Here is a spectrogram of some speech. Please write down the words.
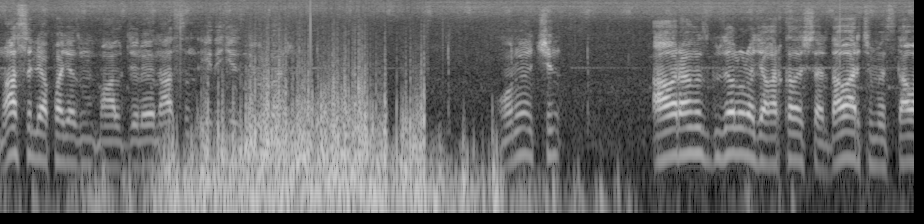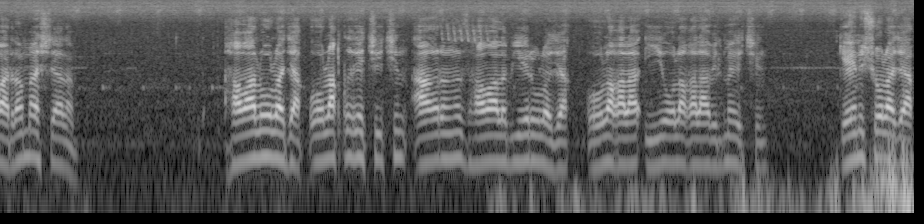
Nasıl yapacağız malcılığı, nasıl edeceğiz diyorlar. Onun için Ağrınız güzel olacak arkadaşlar. Davar çimesi, davardan başlayalım. Havalı olacak. Oğlaklı geçi için ağrınız havalı bir yer olacak. Oğlak ala, iyi oğlak alabilmek için. Geniş olacak,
